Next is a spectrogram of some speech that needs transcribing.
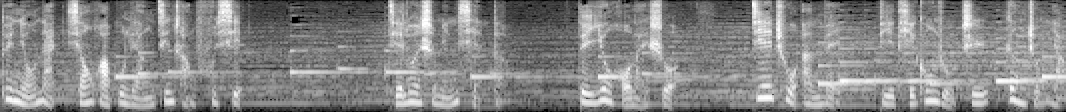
对牛奶消化不良，经常腹泻。结论是明显的。对幼猴来说，接触安慰比提供乳汁更重要。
